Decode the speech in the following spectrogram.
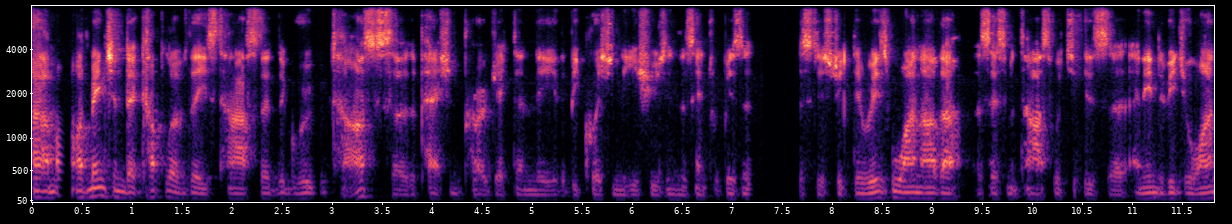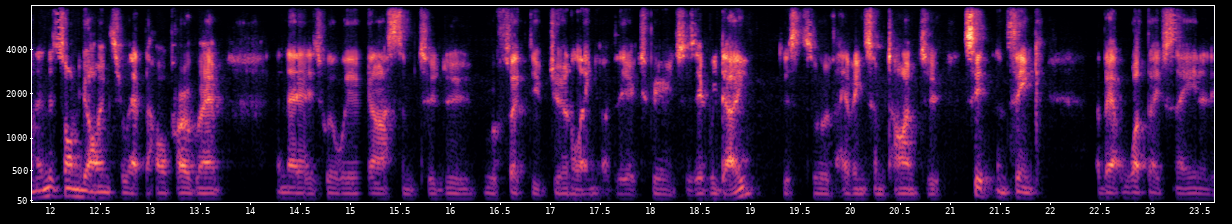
Um, I've mentioned a couple of these tasks, the, the group tasks, so the passion project and the, the big question, the issues in the central business district. There is one other assessment task, which is uh, an individual one, and it's ongoing throughout the whole program. And that is where we ask them to do reflective journaling of their experiences every day, just sort of having some time to sit and think about what they've seen and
